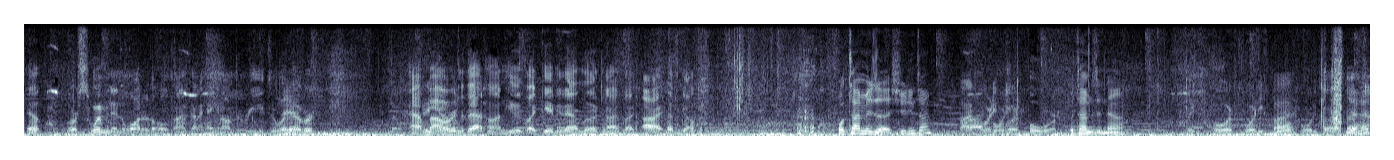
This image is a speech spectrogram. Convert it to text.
there. Yep. Or swimming in the water the whole time, kind of hanging on to the reeds or whatever. But a half Big hour guy. into that hunt, he was like, gave me that look, and I was like, all right, let's go. What time is uh shooting time? 544. 44. What time is it now? Like 445. 45, about Yeah, an had- hour. Yeah,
